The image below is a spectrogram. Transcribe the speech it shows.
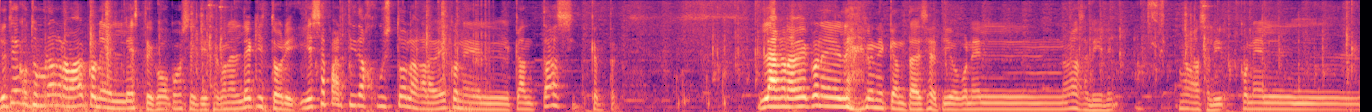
yo estoy acostumbrado a grabar con el este, ¿cómo se dice? Con el Deck Story. Y esa partida justo la grabé con el Cantas... La grabé con el, con el Cantasia, tío. Con el... No va a salir, ¿eh? No va a salir. Con el...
